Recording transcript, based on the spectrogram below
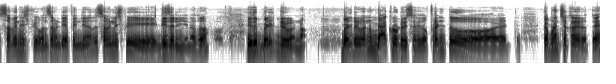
seven H P one seventy F engine ಅಂದರೆ seven H P diesel engine ಅದು. ಇದು ಬೆಲ್ಟ್ ಡ್ರಿವನ್ನು belt driven back rotary sir ಇದು. ಫ್ರಂಟು ಕಬ್ಬಣ ಚಕ್ರ ಇರುತ್ತೆ.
